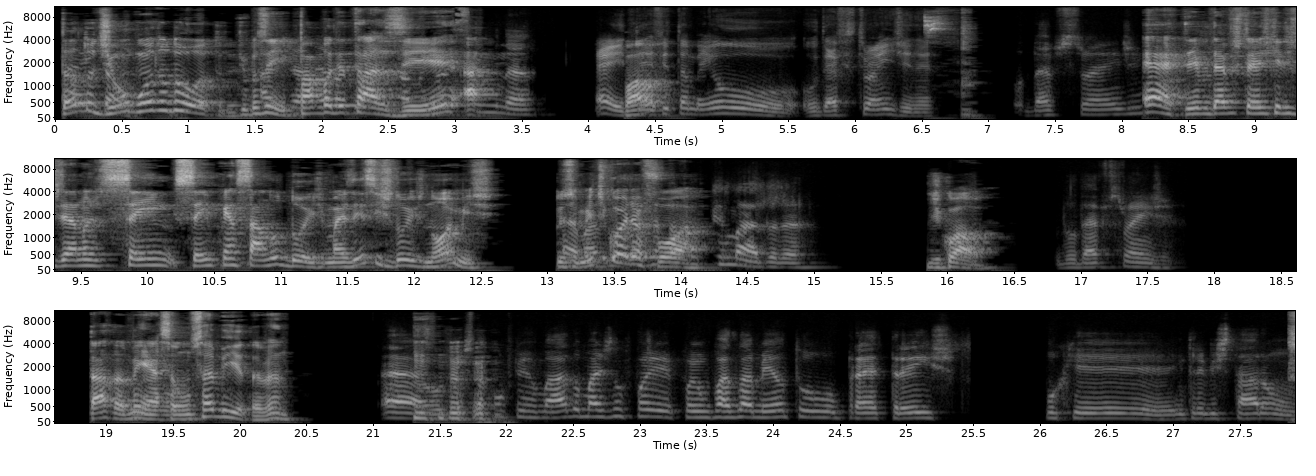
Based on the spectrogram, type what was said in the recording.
Tanto É, de um então. quanto do outro. Tipo assim, pra poder trazer. trabalhar a- assim, né? É, e Qual? teve também o, o Death Stranding, né? O Death Stranding. É, teve Death Stranding que eles fizeram sem, sem pensar no 2. Mas esses dois nomes, principalmente É, God dois of tá War. né? De qual? Do Death Stranding. Tá, também, essa eu não sabia, tá vendo? É, o 2 tá confirmado, mas não foi. Foi um vazamento pré-3, porque entrevistaram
